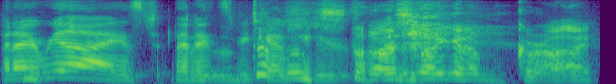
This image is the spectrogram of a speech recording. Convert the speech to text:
but I realized that it's because Don't she's start like I'm crying.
